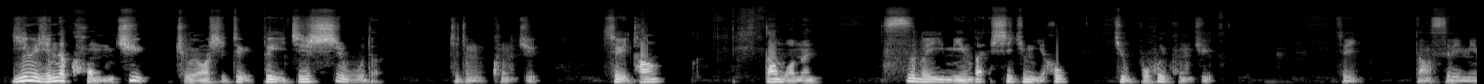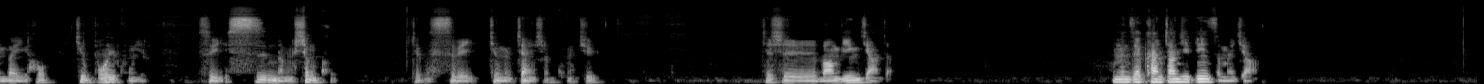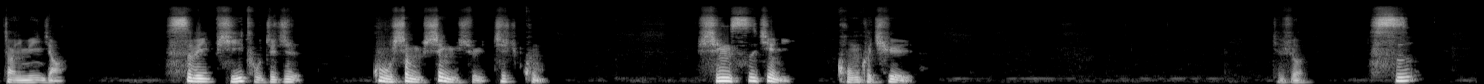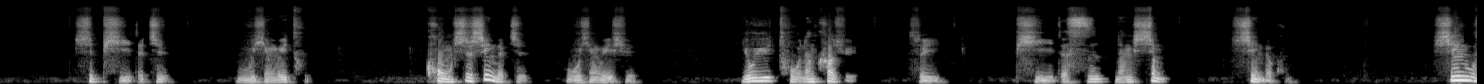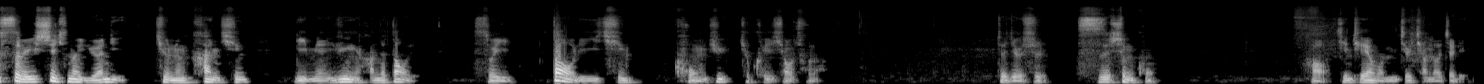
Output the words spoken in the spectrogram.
因为人的恐惧主要是对未知事物的这种恐惧。所以，当当我们思维明白事情以后，就不会恐惧。所以，当思维明白以后，就不会恐惧，所以思能胜恐，这个思维就能战胜恐惧。这是王冰讲的。我们再看张继斌怎么讲。张继斌讲：“思维脾土之志，故胜肾水之恐。心思见理，恐可却也。”就是说，思是脾的志，五行为土；恐是肾的志，五行为水。由于土能克水，所以。脾的思能胜肾的恐，深入思维事情的原理，就能看清里面蕴含的道理。所以道理一清，恐惧就可以消除了。这就是思胜恐。好，今天我们就讲到这里。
